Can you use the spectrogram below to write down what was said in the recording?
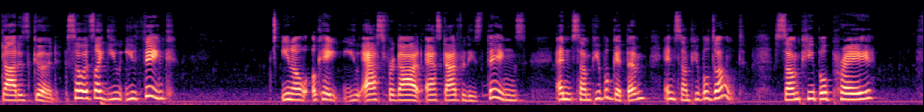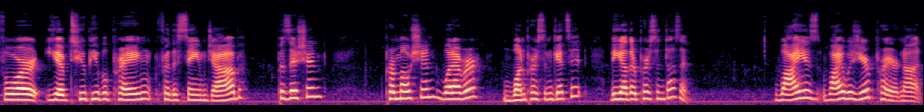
God is good. So it's like you you think, you know, okay, you ask for God, ask God for these things, and some people get them, and some people don't. Some people pray for you have two people praying for the same job position, promotion, whatever. One person gets it, the other person doesn't. Why is why was your prayer not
